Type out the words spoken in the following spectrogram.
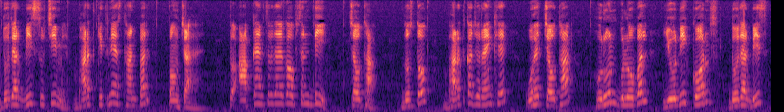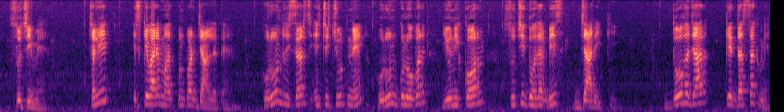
2020 सूची में भारत कितने स्थान पर पहुँचा है? तो आपका आंसर हो जाएगा ऑप्शन डी चौथा। दोस्तों, भारत का जो रैंक है, वो है चौथा। हुरून ग्लोबल यूनिकॉर्न्स 2020 सूची में। चलिए, इसके बारे में महत्वपूर्ण पॉइंट जान लेते हैं। हुरून रिसर्च इंस्टीट्यूट ने हुरून ग्लोबल यूनिकॉर्न सूची 2020 जारी की। 2000 के दशक में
